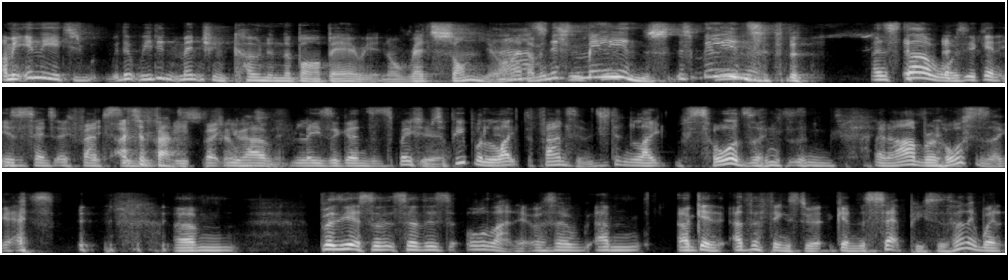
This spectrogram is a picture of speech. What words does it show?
I mean, in the 80s, we- didn't mention Conan the Barbarian or Red Sonja either. I mean, there's millions, there's millions of them. And Star Wars again is a sense a fantasy, That's a movie, fantasy but you have laser guns and spaceships. Yeah, So people yeah. liked the fantasy; they just didn't like swords and and, and armor and horses, I guess. um, but yeah, so so there's all that. it. So um, again, other things to it. Again, the set pieces. I think when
